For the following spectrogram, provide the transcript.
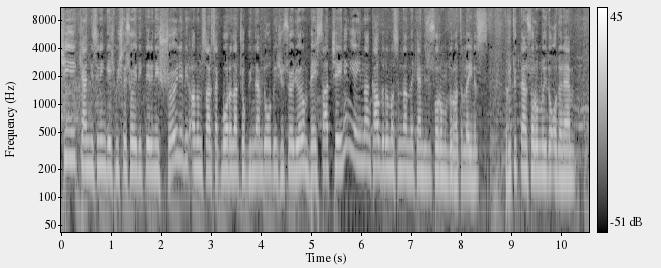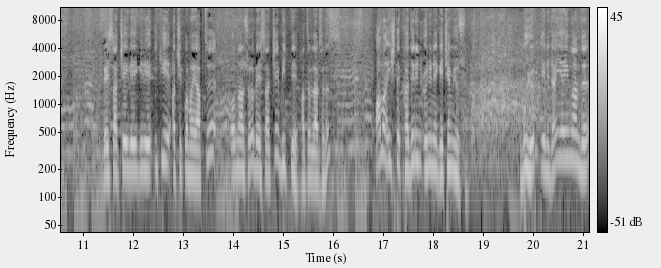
Ki kendisinin geçmişte söylediklerini şöyle bir anımsarsak bu aralar çok gündemde olduğu için söylüyorum. Behzat Ç'nin yayından kaldırılmasından da kendisi sorumludur hatırlayınız. Rütük'ten sorumluydu o dönem. Behzat Ç. ile ilgili iki açıklama yaptı. Ondan sonra Behzat Ç. bitti hatırlarsanız. Ama işte kaderin önüne geçemiyorsun. Buyur yeniden yayınlandı.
